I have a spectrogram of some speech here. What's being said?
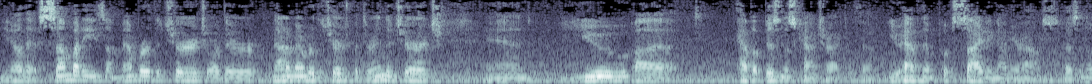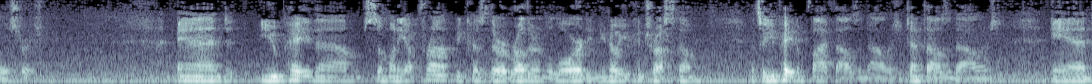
you know, that somebody's a member of the church or they're not a member of the church, but they're in the church and you uh, have a business contract with them. You have them put siding on your house, as an illustration. And you pay them some money up front because they're a brother in the Lord and you know you can trust them. And so you paid them $5,000 or $10,000 and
